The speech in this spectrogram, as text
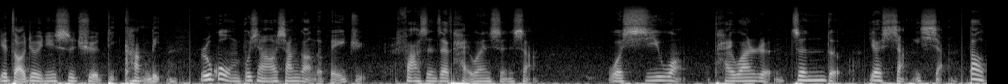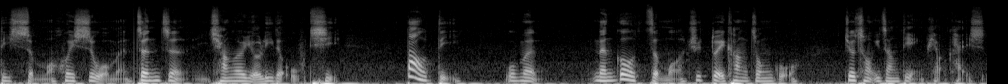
也早就已经失去了抵抗力。如果我们不想要香港的悲剧发生在台湾身上，我希望。台湾人真的要想一想，到底什么会是我们真正强而有力的武器？到底我们能够怎么去对抗中国？就从一张电影票开始。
